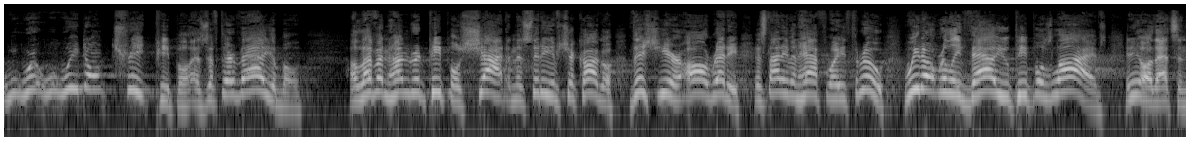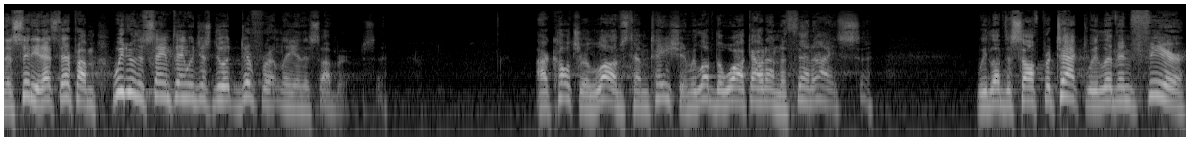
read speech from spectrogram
We're, we do not treat people as if they're valuable. 1,100 people shot in the city of Chicago this year already. It's not even halfway through. We don't really value people's lives. And you know, oh, that's in the city, that's their problem. We do the same thing, we just do it differently in the suburbs. Our culture loves temptation. We love to walk out on the thin ice. We love to self protect. We live in fear.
